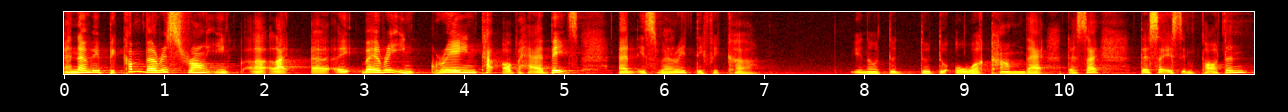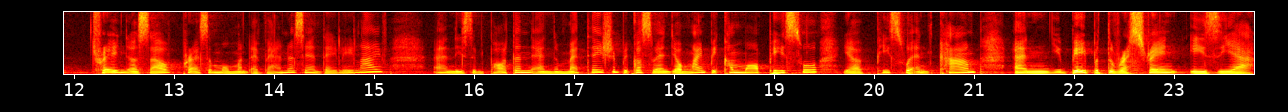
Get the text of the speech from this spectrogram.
and then it become very strong, in, uh, like uh, very ingrained type of habits, and it's very difficult, you know, to, to, to overcome that. That's why, that's why it's important train yourself present moment awareness in daily life. And it's important and the meditation because when your mind become more peaceful you're peaceful and calm and you be able to restrain easier.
